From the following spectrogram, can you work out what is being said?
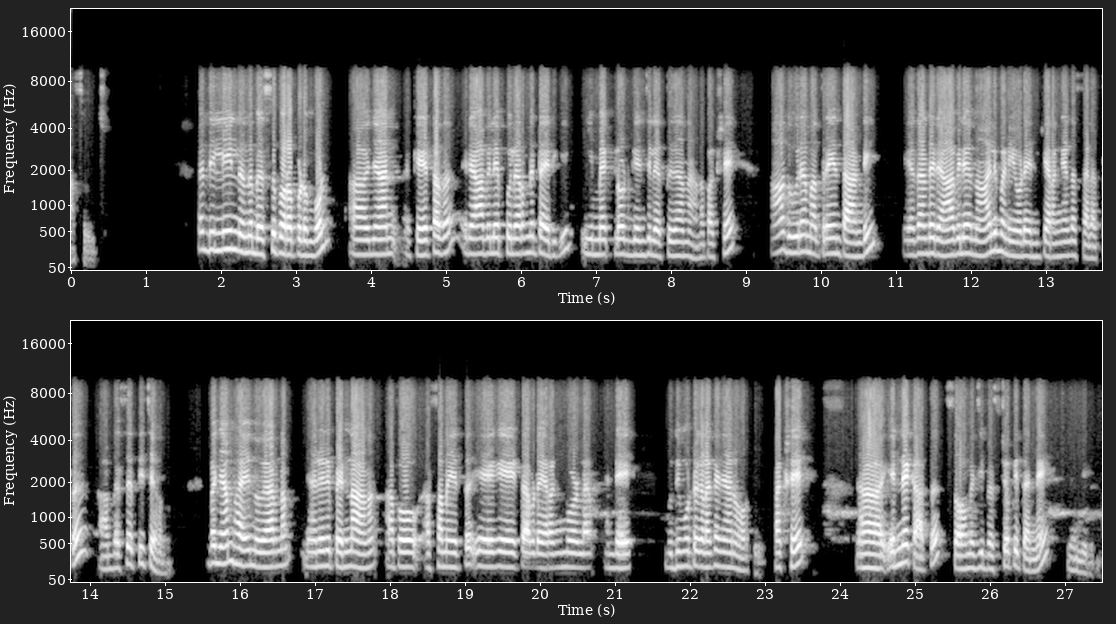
ആസ്വദിച്ചു. ദില്ലിയിൽ നിന്ന് ബസ് പുറപ്പെടുമ്പോൾ ഞാൻ കേട്ടത് രാവിലെ പുലർന്നിട്ടായിരിക്കും ഈ മെക്ലോഡ് ഗഞ്ചിൽ എത്തുക എന്നാണ്. പക്ഷേ ആ ദൂരം അത്രയും താണ്ടി ഏതാണ്ട് രാവിലെ നാല് മണിയോടെ എനിക്ക് ഇറങ്ങേണ്ട സ്ഥലത്ത് ആ ബസ് എത്തിച്ചേർന്നു. അപ്പൊ ഞാൻ ഭയന്നു. കാരണം ഞാനൊരു പെണ്ണാണ്. അപ്പോൾ ആ സമയത്ത് ഏകയായിട്ട് അവിടെ ഇറങ്ങുമ്പോഴുള്ള എന്റെ ബുദ്ധിമുട്ടുകളൊക്കെ ഞാൻ ഓർത്തു. പക്ഷേ എന്നെ കാത്ത് സോമജി ബസ് സ്റ്റോപ്പിൽ തന്നെ നിന്നിരുന്നു.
